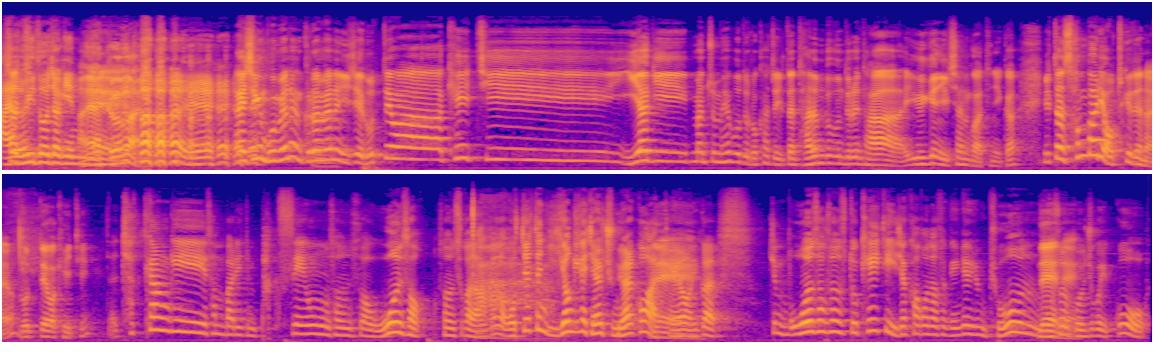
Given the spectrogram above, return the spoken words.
아 의도적인 아니, 네. 그런 거 아니에요. 예. 아니, 지금 보면은 그러면은 이제 롯데와 KT 이야기만 좀 해보도록 하죠. 일단 다른 부분들은 다 의견 일치하는 것 같으니까 일단 선발이 어떻게 되나요? 롯데와 KT? 첫 경기 선발이 좀 박세웅 선수와 오원석 선수가 나왔는데 아. 어쨌든 이 경기가 제일 중요할 것 같아요. 네. 그러니까 지금 오원석 선수도 KT 이적하고 나서 굉장히 좀 좋은 네, 모습을 네. 보여주고 있고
